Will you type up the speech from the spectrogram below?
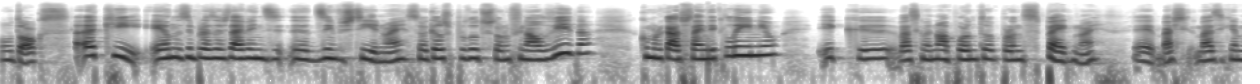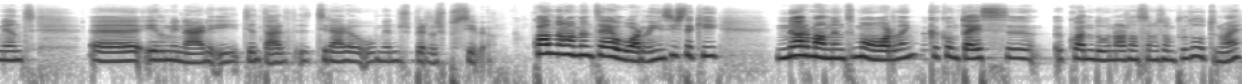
ou dogs. Aqui é onde as empresas devem des eh, desinvestir, não é? São aqueles produtos que estão no final de vida, que o mercado está em declínio e que basicamente não há ponto para onde se pegue, não é? É basicamente uh, eliminar e tentar tirar o menos perdas possível. Qual normalmente é a ordem? Existe aqui normalmente uma ordem que acontece quando nós lançamos um produto, não é?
